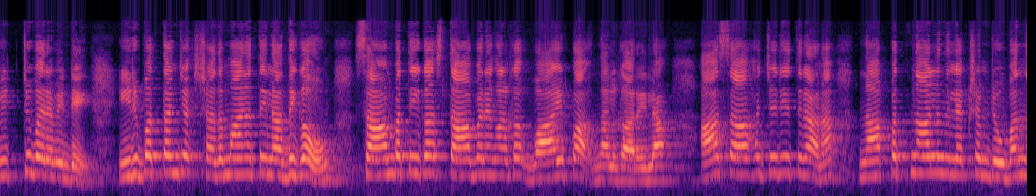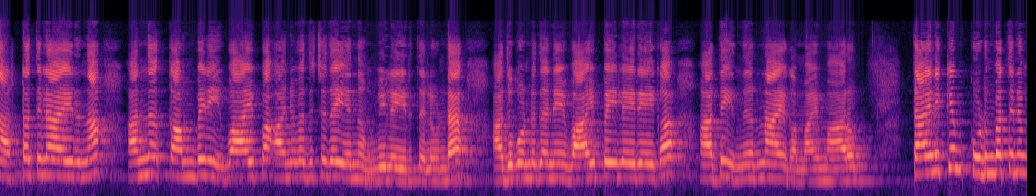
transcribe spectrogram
വിറ്റുവരവിന്റെ ഇരുപത്തഞ്ച് ശതമാനത്തിലധികവും സാമ്പത്തിക സ്ഥാപനങ്ങൾക്ക് വായ്പ നൽകാറില്ല. ആ സാഹചര്യത്തിലാണ് നാൽപ്പത്തിനാല് ലക്ഷം രൂപ നഷ്ടത്തിലായിരുന്ന അന്ന് കമ്പനി വായ്പ അനുവദിച്ചത് എന്നും വിലയിരുത്തലുണ്ട്. അതുകൊണ്ട് തന്നെ വായ്പയിലെ രേഖ അതിനിർണായകമായി മാറും. തനിക്കും കുടുംബത്തിനും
